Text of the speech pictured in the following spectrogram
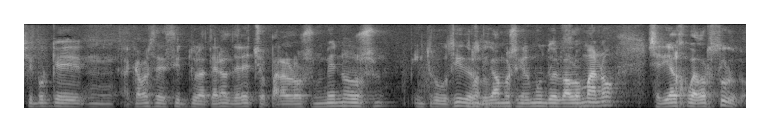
Sí, porque mm, acabas de decir tu lateral derecho, para los menos introducidos, bueno, digamos, en el mundo del balomano, sería el jugador zurdo.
